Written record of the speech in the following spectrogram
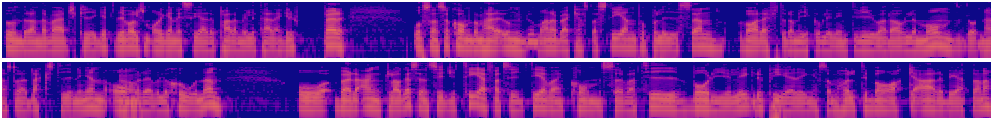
under andra världskriget. Vi var liksom organiserade paramilitära grupper. Och sen så kom de här ungdomarna och började kasta sten på polisen, varefter de gick och blev intervjuade av Le Monde, då den här stora dagstidningen, om Ja. revolutionen och började anklaga sen CGT för att CGT var en konservativ borgerlig gruppering som höll tillbaka arbetarna.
